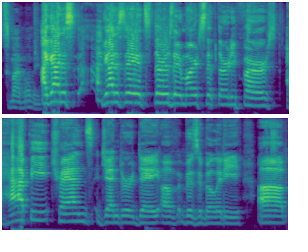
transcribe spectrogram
It's my money. I gotta, I gotta say, it's Thursday, March the thirty first. Happy Transgender Day of Visibility. Uh,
